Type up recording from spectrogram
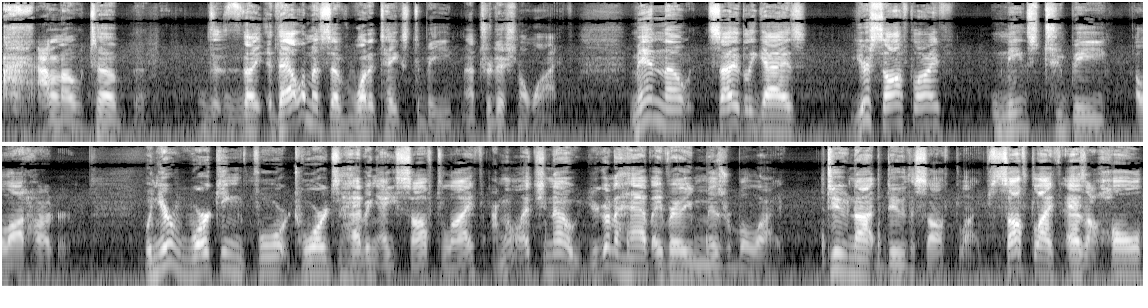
I don't know, to the, the, elements of what it takes to be a traditional wife. Men, though, sadly, guys, your soft life needs to be a lot harder. When you're working for towards having a soft life, I'm going to let you know you're going to have a very miserable life. Do not do the soft life. Soft life as a whole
